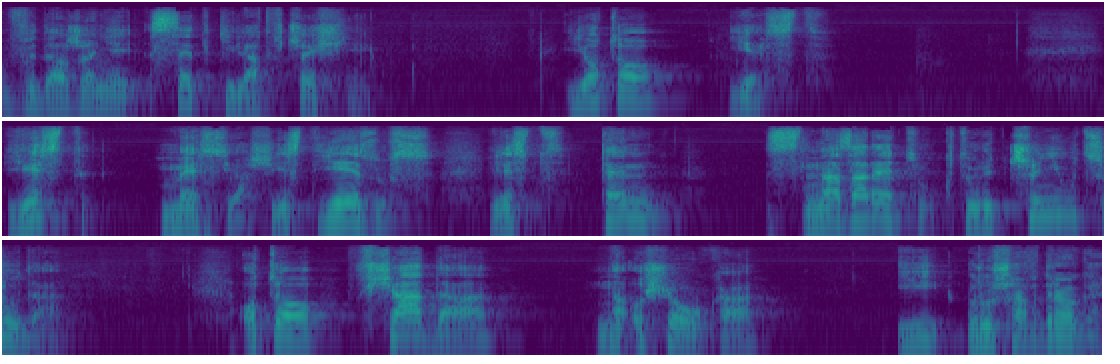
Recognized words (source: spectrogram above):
wydarzenie setki lat wcześniej. I oto jest. Jest Mesjasz, jest Jezus, jest ten z Nazaretu, który czynił cuda. Oto wsiada na osiołka i rusza w drogę.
